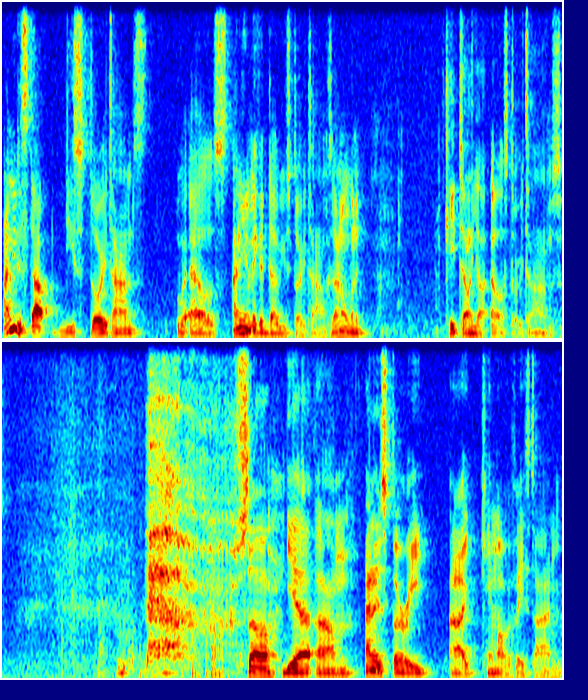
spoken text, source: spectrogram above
I need to stop these story times with L's. I need to make a W story time because I don't want to keep telling y'all L story times. so yeah, um, and his story I came off of FaceTime.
